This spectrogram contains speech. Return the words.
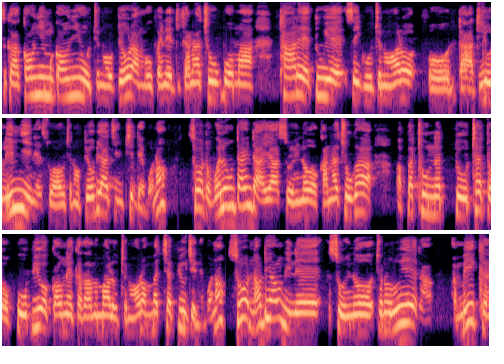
စကားကောင်းချင်းမကောင်းချင်းကိုကျွန်တော်ပြောတာမဟုတ်ဘဲနဲ့ဒီကနာချိုးပေါ်မှာထားတဲ့သူ့ရဲ့စိတ်ကိုကျွန်တော်ကတော့ဟိုဒါဒီလိုလေးမြင်နေဆိုတာကိုကျွန်တော်ပြောပြခြင်းဖြစ်တယ်ပေါ့နော်ဆိုတော့ဝယ်လုံးတိုင်းတာရဆိုရင်တော့ကာနာချိုကပထိုနက်တိုထက်တော့ပို့ပြီးတော့ကောင်းတဲ့ကစားသမားလို့ကျွန်တော်ကတော့မှတ်ချက်ပြုခြင်းတယ်ပေါ့နော်ဆိုတော့နောက်တစ်ယောက်အနေနဲ့ဆိုရင်တော့ကျွန်တော်တို့ရဲ့ဒါ အမေခံ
